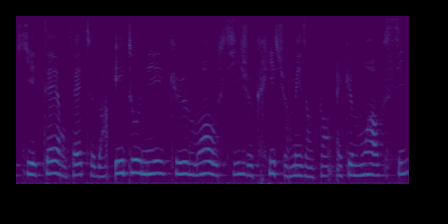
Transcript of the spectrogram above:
qui étaient en fait bah, étonnées que moi aussi je crie sur mes enfants et que moi aussi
